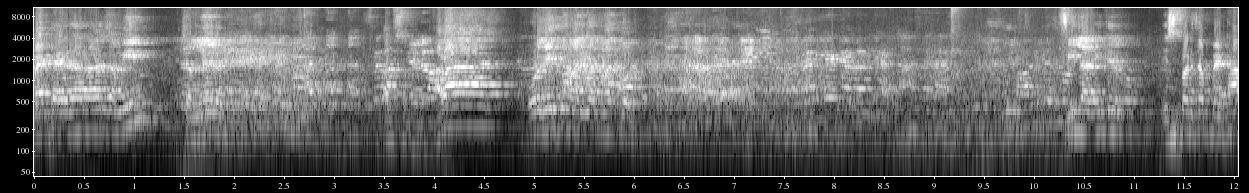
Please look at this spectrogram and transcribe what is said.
मैं ठहरा रहा, ज़मीन चलने लगी। आवाज़ उड़ गई तुम्हारी अब मत बोल। फील आ रही तेरे को? इस पर जब बैठा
